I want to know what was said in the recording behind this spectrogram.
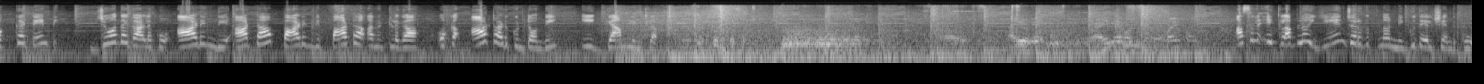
ఒక్కటేంటి? జోదగాళ్ళకు ఆడింది ఆట పాడింది పాట అన్నట్లుగా ఒక ఆట ఆడుకుంటోంది ఈ గ్యాంబ్లింగ్ క్లబ్. అసలు ఈ క్లబ్లో ఏం జరుగుతుందో నిగ్గు తేల్చేందుకు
